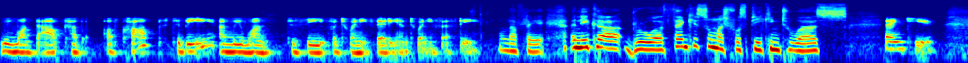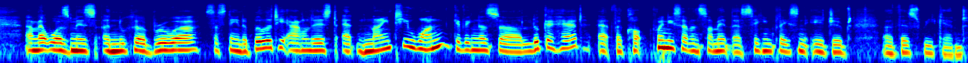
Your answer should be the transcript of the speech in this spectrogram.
we want the outcome of COP to be and we want to see for 2030 and 2050. Lovely. Anika Brewer, thank you so much for speaking to us. Thank you. And that was Ms. Anika Brewer, Sustainability Analyst at Ninety One, giving us a look ahead at the COP27 summit that's taking place in Egypt uh, this weekend.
